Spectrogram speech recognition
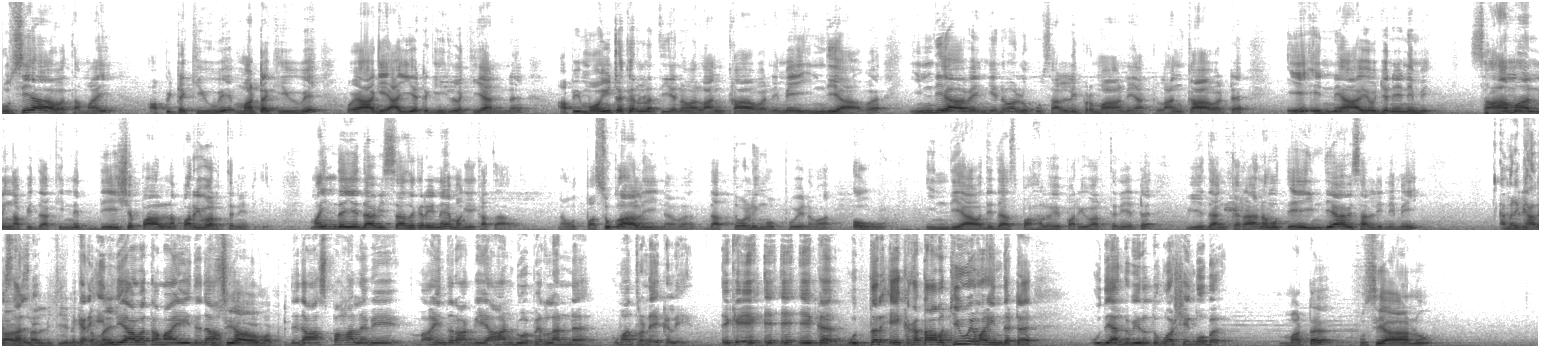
රුසියාව තමයි අපිට කිව්වේ මට කිව්වේ ඔයාගේ අයියට ගිහිල්ල කියන්න අපි මොයිට කරලා තියෙනවා ලංකාව නෙමේ ඉන්දියාව ඉන්දියාවෙන් එනවා ලොකු සල්ලි ප්‍රමාණයක් ලංකාවට ඒ එන්නේ ආයෝජනය නෙමේ. සාමාන්‍යෙන් අපි දකින්නේ දේශපාලන පරිවර්තනයට කිය. මහින්ද ඒදා විශ්වාස කරේ නෑ මගේ කතාව. නමුත් පසුකාලීනව දත්තවලින් ඔප්පු වෙනවා. ඔවු ඉන්දියාව දෙදස් පහළොවේ පරිවර්තනයට වියදං කරා. නමුත් ඒ ඉන්දියාවේ සල්ලි නෙමෙයි ඇමරිකාව සල්ලි. කියන එක තමයි ඉන්දියාව තමයි දෙදස් රුසියාවම අපිට දෙදස් පහලවේ මහින්දරගේ ආණ්ඩුව පෙරලන්න කුමන්ත්‍රණය කළේ? ඒක ඒක උත්තර ඒ කතාව කිව්වේ මහින්දට උදයංග විරතුන් වශයෙන් ඔබ. මට රුසියානු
